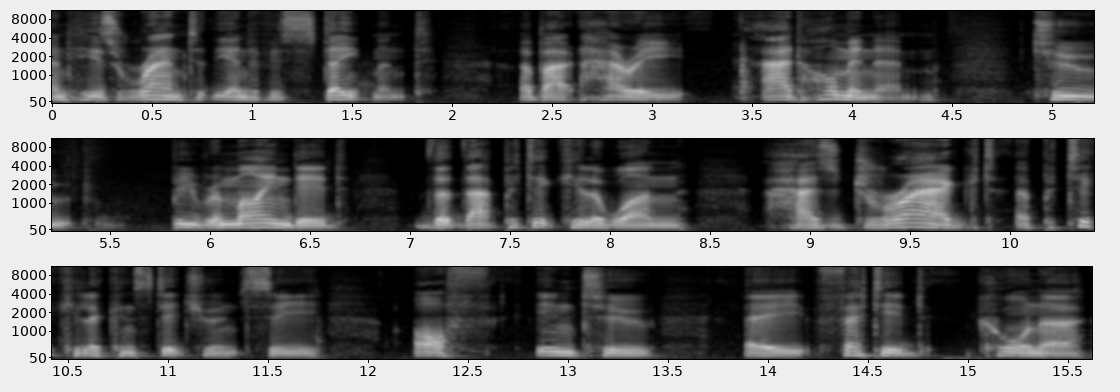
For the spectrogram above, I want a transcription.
and his rant at the end of his statement about Harry ad hominem to be reminded that that particular one has dragged a particular constituency off into a fetid corner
